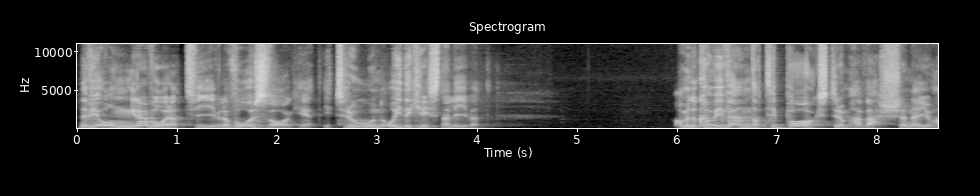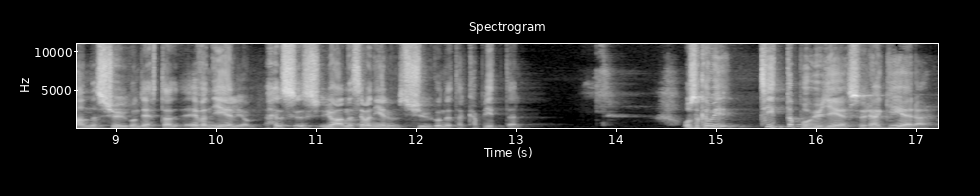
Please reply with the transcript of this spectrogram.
när vi ångrar våra tvivel och vår svaghet i tron och i det kristna livet, ja, men då kan vi vända tillbaks till de här verserna i Johannes 20 evangelium, Johannes evangelium 20 kapitel. Och så kan vi titta på hur Jesus reagerar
